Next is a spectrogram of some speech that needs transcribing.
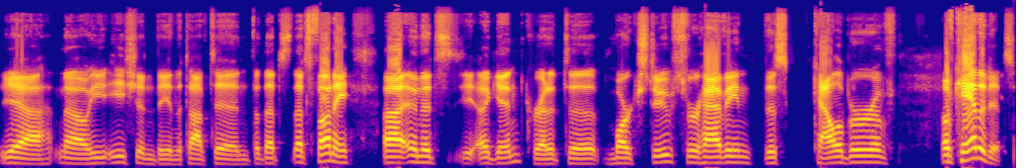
Yeah, no, he, he shouldn't be in the top ten, but that's that's funny, uh, and it's again credit to Mark Stoops for having this caliber of of candidates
